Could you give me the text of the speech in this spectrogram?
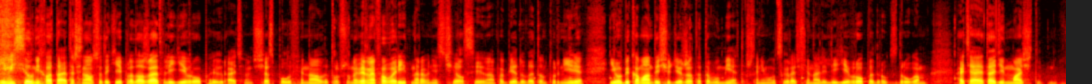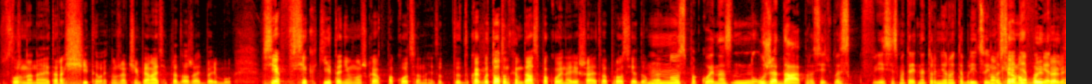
Ими сил не хватает. Арсенал все-таки продолжает в Лиге Европы играть. Он сейчас полуфинал. Это уже, наверное, фаворит наравне с Челси на победу в этом турнире. И обе команды еще держат это в уме, потому что они могут сыграть в финале Лиги Европы друг с другом. Хотя это один матч, тут сложно на это рассчитывать. Нужно в чемпионате продолжать борьбу. Все, все какие-то немножко покоцанные. Тут, тут, как бы Тоттенхэм, да, спокойно решает вопрос, я думаю. Ну, спокойно. Ну, уже да, просто если смотреть на турнирную таблицу ну, и последняя победа. Выиграли.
